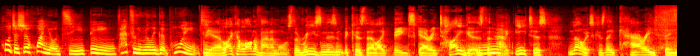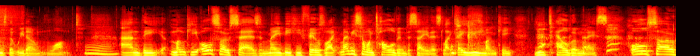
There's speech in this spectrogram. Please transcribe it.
或者是患有疾病。That's a really good point. Yeah, like a lot of animals, the reason isn't because they're like big, scary tigers that no. might eat us. No, it's because they carry things that we don't want. Mm. And the monkey also says, and maybe he feels like maybe someone told him to say this, like, hey, you monkey, you tell them this. Also,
